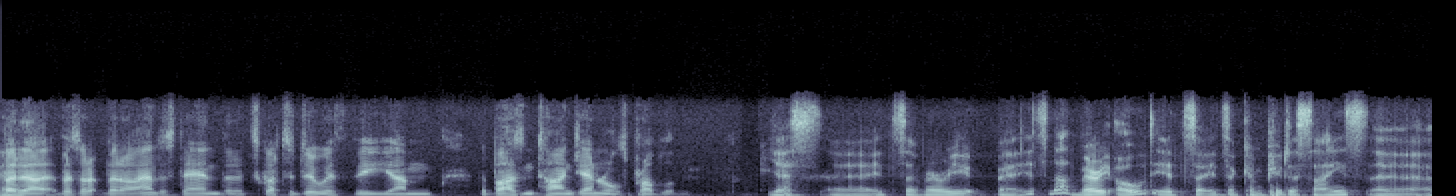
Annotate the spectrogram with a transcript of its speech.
but uh, but but I understand that it's got to do with the um, the Byzantine generals problem. Yes, uh, it's a very uh, it's not very old. It's a, it's a computer science uh,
